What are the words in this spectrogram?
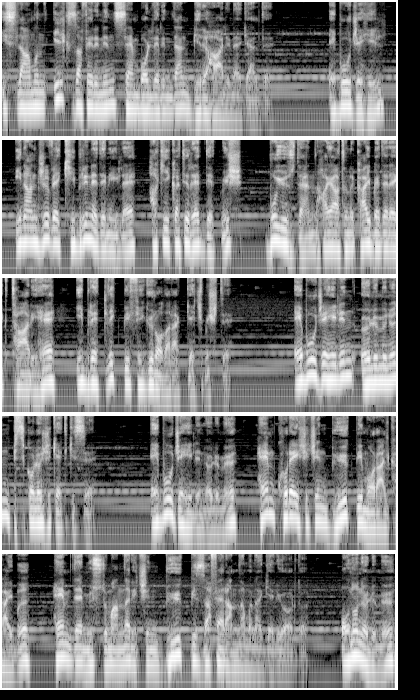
İslam'ın ilk zaferinin sembollerinden biri haline geldi. Ebu Cehil, inancı ve kibri nedeniyle hakikati reddetmiş, bu yüzden hayatını kaybederek tarihe ibretlik bir figür olarak geçmişti. Ebu Cehil'in ölümünün psikolojik etkisi. Ebu Cehil'in ölümü hem Kureyş için büyük bir moral kaybı hem de Müslümanlar için büyük bir zafer anlamına geliyordu. Onun ölümü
